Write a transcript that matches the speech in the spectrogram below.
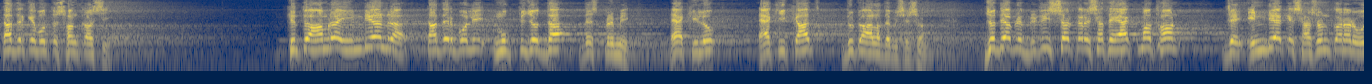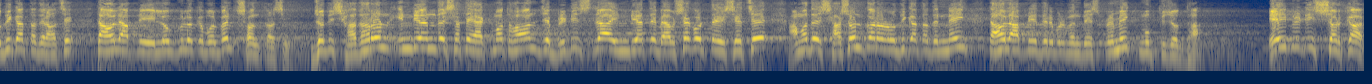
তাদেরকে বলতো সন্ত্রাসী। কিন্তু আমরা ইন্ডিয়ানরা তাদের বলি মুক্তিযোদ্ধা, দেশপ্রেমিক। একই লোক, একই কাজ, দুটো আলাদা বিশেষণ। যদি আপনি ব্রিটিশ সরকারের সাথে একমত হন যে ইন্ডিয়াকে শাসন করার অধিকার তাদের আছে, তাহলে আপনি এই লোকগুলোকে বলবেন সন্ত্রাসী। যদি সাধারণ ইন্ডিয়ানদের সাথে একমত হন যে ব্রিটিশরা ইন্ডিয়াতে ব্যবসা করতে এসেছে, আমাদের শাসন করার অধিকার তাদের নেই, তাহলে আপনি এদের বলবেন দেশপ্রেমিক, মুক্তিযোদ্ধা। এই ব্রিটিশ সরকার,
